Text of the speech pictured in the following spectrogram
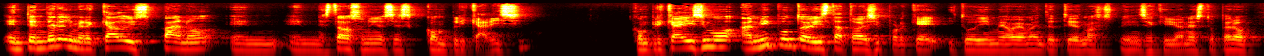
entender el mercado hispano en, en Estados Unidos es complicadísimo complicadísimo. A mi punto de vista, te voy a decir por qué, y tú dime, obviamente tú tienes más experiencia que yo en esto, pero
